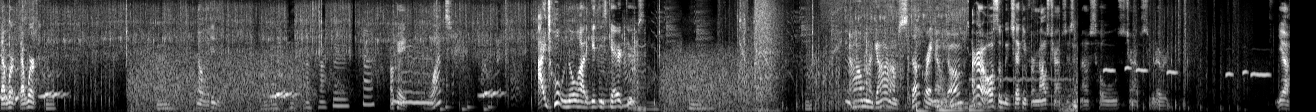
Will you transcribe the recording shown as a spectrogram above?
That worked. That worked. No, that didn't work. Okay, what? I don't know how to get these characters. Oh my god, I'm stuck right now, y'all. I gotta also be checking for mouse traps and mouse holes, traps, whatever. Yeah.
